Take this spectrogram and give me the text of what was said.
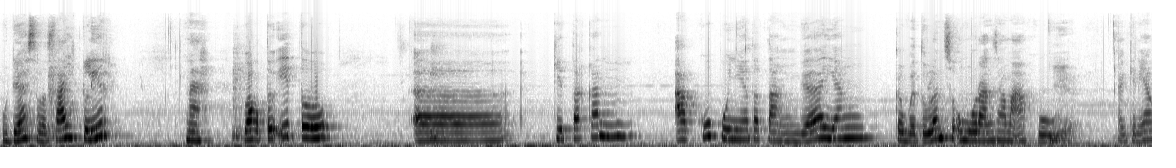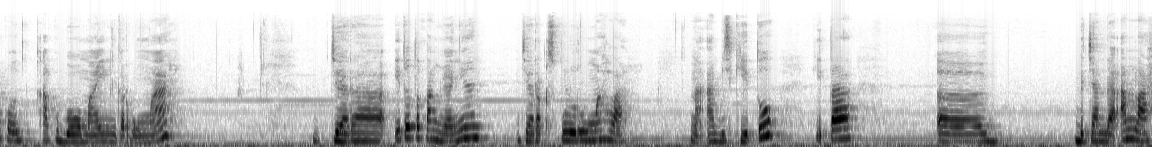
udah selesai clear. Nah, waktu itu eh, kita kan aku punya tetangga yang kebetulan seumuran sama aku. Iya. Akhirnya aku aku bawa main ke rumah. Jarak itu tetangganya jarak 10 rumah lah. Nah, abis gitu kita eh, bercandaan lah.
